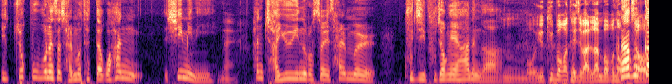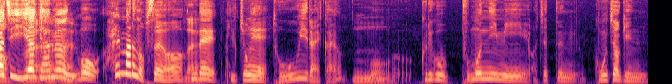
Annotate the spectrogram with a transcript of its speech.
이쪽 부분에서 잘못했다고 한 시민이 네. 한 자유인으로서의 삶을 굳이 부정해야 하는가? 음, 뭐 유튜버가 되지 말란 법은 없죠. 라고까지 네, 이야기하면 네, 네. 뭐 할 말은 없어요. 네. 근데 일종의 도의랄까요? 음. 뭐 그리고 부모님이 어쨌든 공적인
